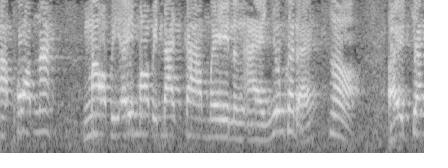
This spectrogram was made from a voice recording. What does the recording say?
អាភ័ព្វណាស់មកពីអីមកពីដាច់កាមេនឹងឯងញោមឃើញដែរហ៎ហើយចឹង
